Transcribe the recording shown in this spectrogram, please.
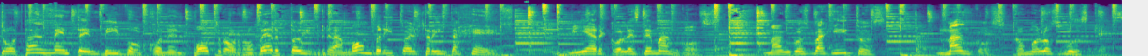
totalmente en vivo con el potro Roberto y Ramón Brito el 30G. Miércoles de mangos, mangos bajitos, mangos como los busques,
